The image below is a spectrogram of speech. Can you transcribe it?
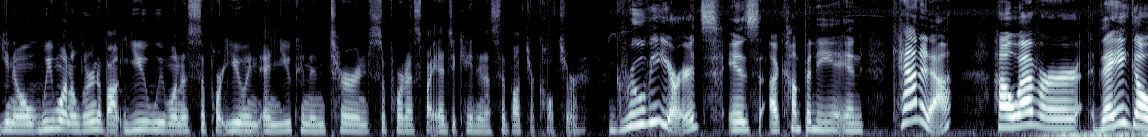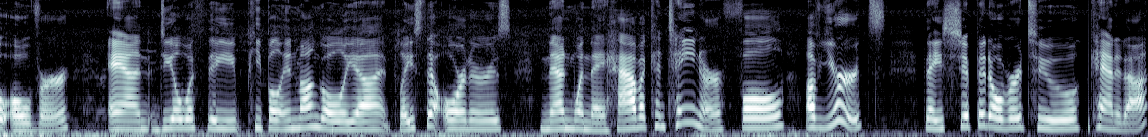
you know, we want to learn about you, we want to support you, and, and you can in turn support us by educating us about your culture. Groovy Yurts is a company in Canada. However, they go over and deal with the people in Mongolia and place the orders. And then when they have a container full of yurts, they ship it over to Canada.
